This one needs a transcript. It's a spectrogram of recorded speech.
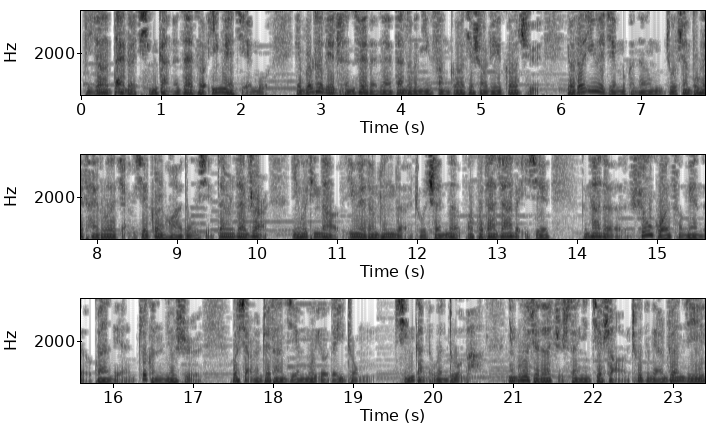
比较带着情感的在做音乐节目，也不是特别纯粹的在单独为您放歌、介绍这些歌曲。有的音乐节目可能主持人不会太多的讲一些个人化的东西，但是在这儿你会听到音乐当中的主持人的，包括大家的一些跟他的生活层面的关联，这可能就是我想让这档节目有的一种情感的温度吧。您不会觉得只是在您介绍出自哪张专辑、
